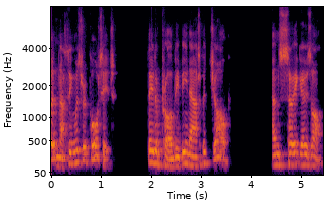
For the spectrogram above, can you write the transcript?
but nothing was reported. They'd have probably been out of a job. And so it goes on.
